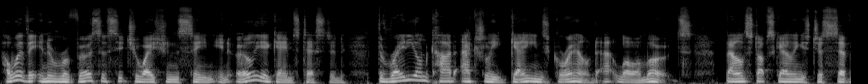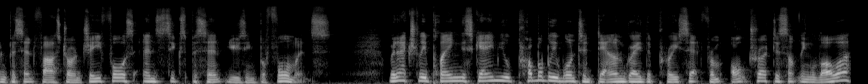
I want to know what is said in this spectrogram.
However, in a reverse of situations seen in earlier games tested, the Radeon card actually gains ground at lower modes. Balanced upscaling is just 7% faster on GeForce and 6% using performance. When actually playing this game, you'll probably want to downgrade the preset from Ultra to something lower,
